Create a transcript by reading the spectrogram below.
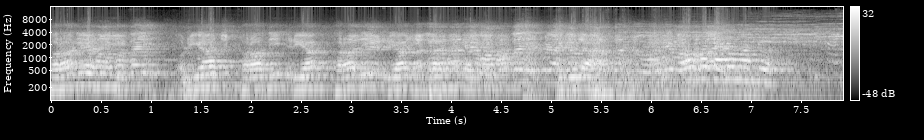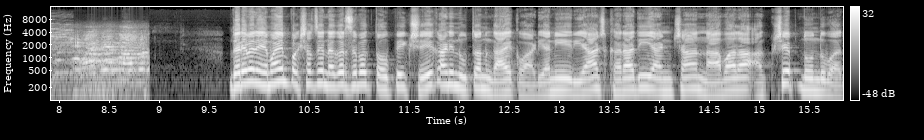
खरादी आणि रियाज खरादी रिया खरादी रियाज इब्राहिम यांचे केलेलं आहे. बहुमताने मंजूर दरम्यान एम आय एम पक्षाचे नगरसेवक तौफिक शेख आणि नूतन गायकवाड यांनी रियाज खरादी यांच्या नावाला आक्षेप नोंदवत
